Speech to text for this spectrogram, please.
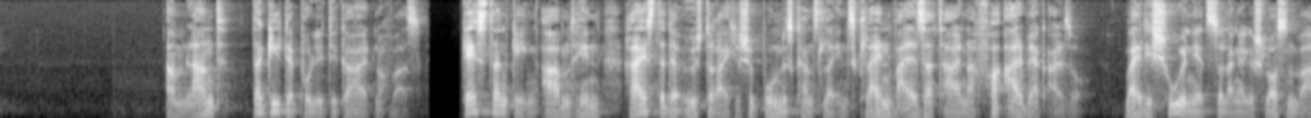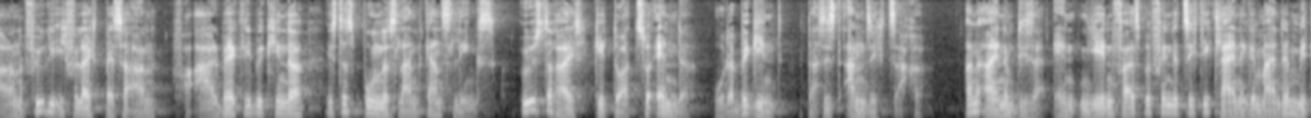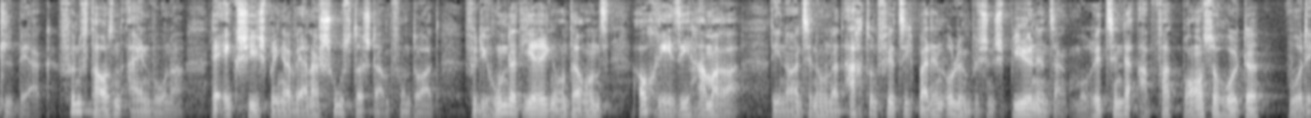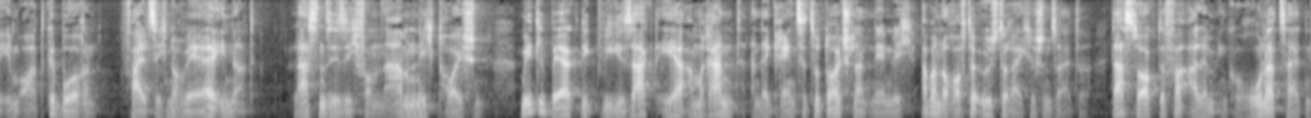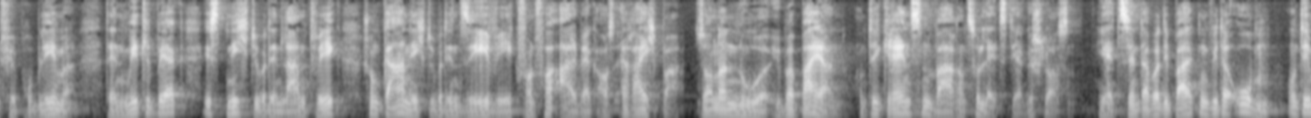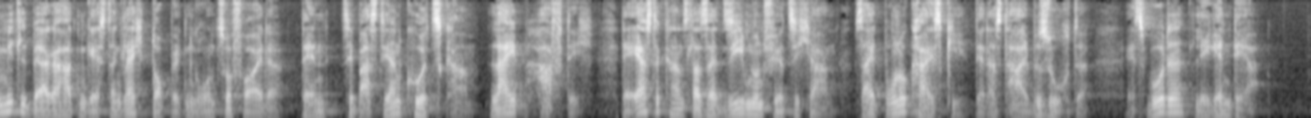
Am Land, da gilt der Politiker halt noch was. Gestern gegen Abend hin reiste der österreichische Bundeskanzler ins Kleinwalsertal nach Vorarlberg also. Weil die Schulen jetzt so lange geschlossen waren, füge ich vielleicht besser an, Vorarlberg, liebe Kinder, ist das Bundesland ganz links. Österreich geht dort zu Ende oder beginnt. Das ist Ansichtssache. An einem dieser Enden jedenfalls befindet sich die kleine Gemeinde Mittelberg, 5000 Einwohner. Der Ex-Skispringer Werner Schuster stammt von dort. Für die Hundertjährigen unter uns auch Resi Hammerer, die 1948 bei den Olympischen Spielen in St. Moritz in der Abfahrt Bronze holte, wurde im Ort geboren. Falls sich noch wer erinnert. Lassen Sie sich vom Namen nicht täuschen. Mittelberg liegt wie gesagt eher am Rand, an der Grenze zu Deutschland nämlich, aber noch auf der österreichischen Seite. Das sorgte vor allem in Corona-Zeiten für Probleme, denn Mittelberg ist nicht über den Landweg, schon gar nicht über den Seeweg von Vorarlberg aus erreichbar, sondern nur über Bayern und die Grenzen waren zuletzt ja geschlossen. Jetzt sind aber die Balken wieder oben und die Mittelberger hatten gestern gleich doppelten Grund zur Freude, denn Sebastian Kurz kam, leibhaftig, der erste Kanzler seit 47 Jahren seit Bruno Kreisky, der das Tal besuchte. Es wurde legendär.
